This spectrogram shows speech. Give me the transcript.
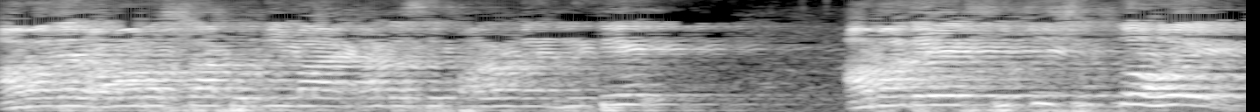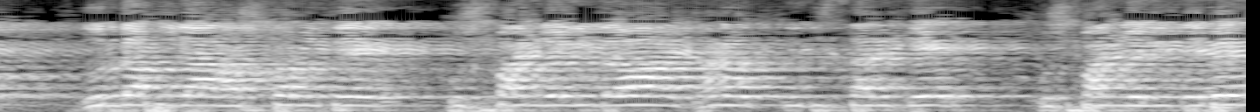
আমাদের অমাবস্যা পূর্ণিমা একাদশী পালনের রীতি, আমাদের সূচি শুদ্ধ হয়ে দুর্গাপূজার অষ্টমীতে পুষ্পাঞ্জলি দেওয়া, এখানেও তিরিশ তারিখে পুষ্পাঞ্জলি দেবেন।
